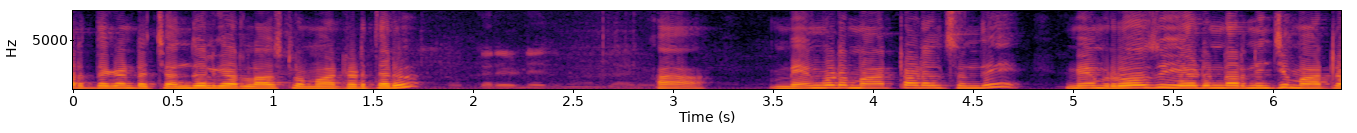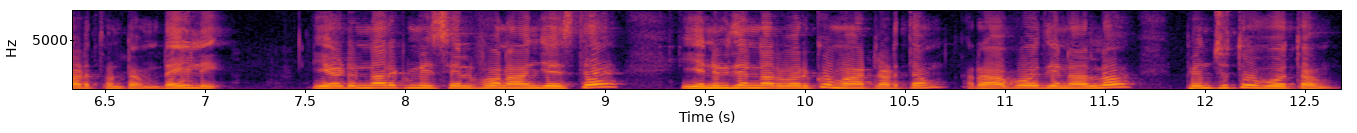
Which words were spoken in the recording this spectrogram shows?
అర్ధ గంట చందుల్ గారు లాస్ట్లో మాట్లాడతారు. మేము కూడా మాట్లాడాల్సి ఉంది. మేము రోజు ఏడున్నర నుంచి మాట్లాడుతుంటాం డైలీ. ఏడున్నరకు మీ సెల్ ఫోన్ ఆన్ చేస్తే ఎనిమిదిన్నర వరకు మాట్లాడతాం. రాబో దినాల్లో పెంచుతూ పోతాం.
